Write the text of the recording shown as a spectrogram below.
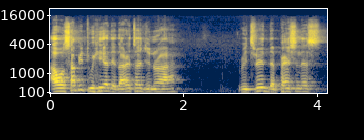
I was happy to hear the Director General reiterate the pensioners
